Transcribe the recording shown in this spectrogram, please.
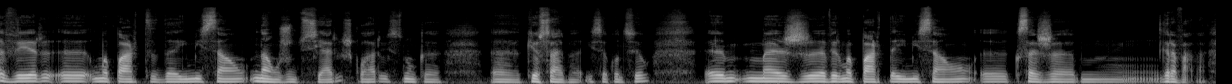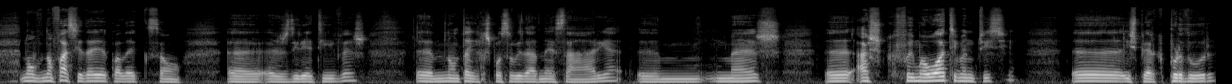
haver uh, uma parte da emissão, não os noticiários, claro, isso nunca, uh, que eu saiba, isso aconteceu, mas haver uma parte da emissão que seja hum, gravada. Não, não faço ideia qual é que são as diretivas, um, não tenho responsabilidade nessa área, um, mas acho que foi uma ótima notícia e espero que perdure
